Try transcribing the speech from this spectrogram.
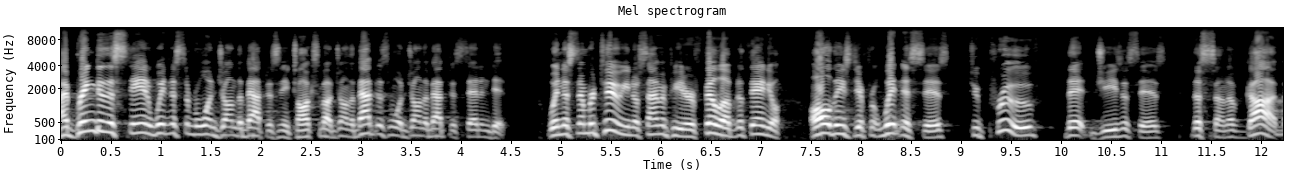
I bring to the stand witness number one, John the Baptist. And he talks about John the Baptist and what John the Baptist said and did. Witness number two, you know, Simon Peter, Philip, Nathaniel, all these different witnesses to prove that Jesus is the Son of God.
